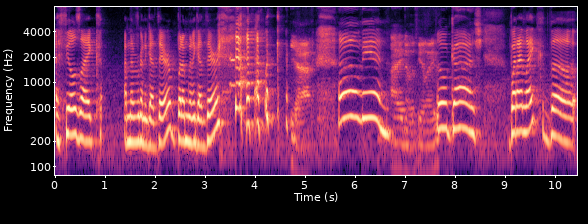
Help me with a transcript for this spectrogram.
It feels like I'm never gonna get there, but I'm gonna get there. Yeah, oh man. I know the feeling. Oh gosh. But I like the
